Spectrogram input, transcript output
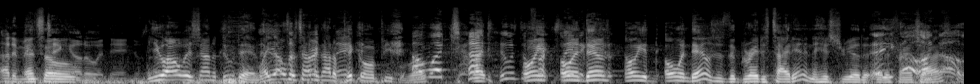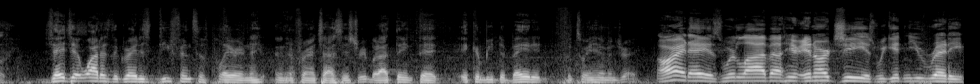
I didn't and so take out Owen Daniels. You always trying to do that. Why you always trying to kind of pick on people, bro? I wasn't trying to. It was the Owen, first Owen Daniels. Owen, Owen Daniels is the greatest tight end in the history of the, of the go, franchise. know. JJ Watt is the greatest defensive player in the, in the franchise history, but I think that it can be debated between him and Dre. All right, hey, as we're live out here, NRG, as we're getting you ready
